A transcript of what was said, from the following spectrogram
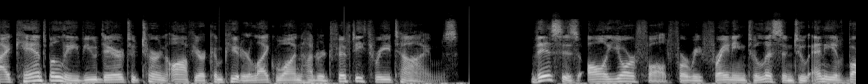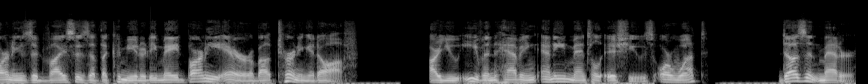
I can't believe you dare to turn off your computer like 153 times. This is all your fault for refraining to listen to any of Barney's advices of the community made Barney error about turning it off. Are you even having any mental issues or what? Doesn't matter,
